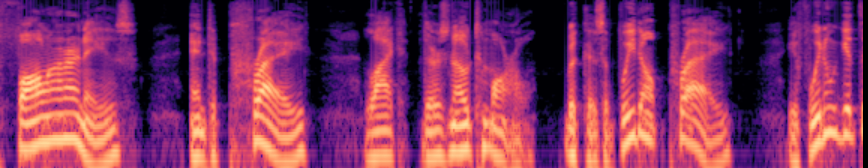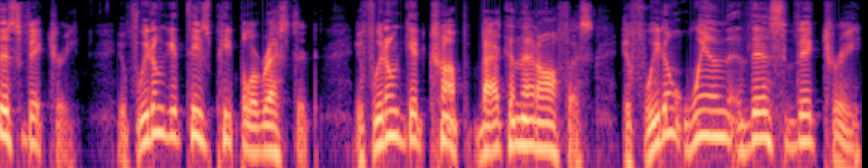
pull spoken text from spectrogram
fall on our knees, and to pray like there's no tomorrow. Because if we don't pray, if we don't get this victory, if we don't get these people arrested, if we don't get Trump back in that office, if we don't win this victory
